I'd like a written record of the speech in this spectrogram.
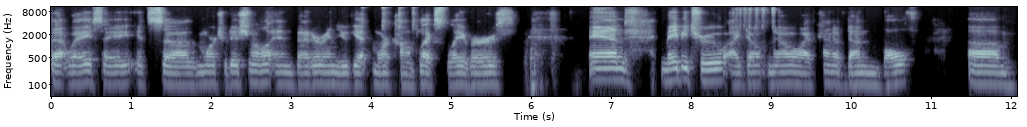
that way say it's uh, more traditional and better, and you get more complex flavors. And maybe true, I don't know. I've kind of done both. Um,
